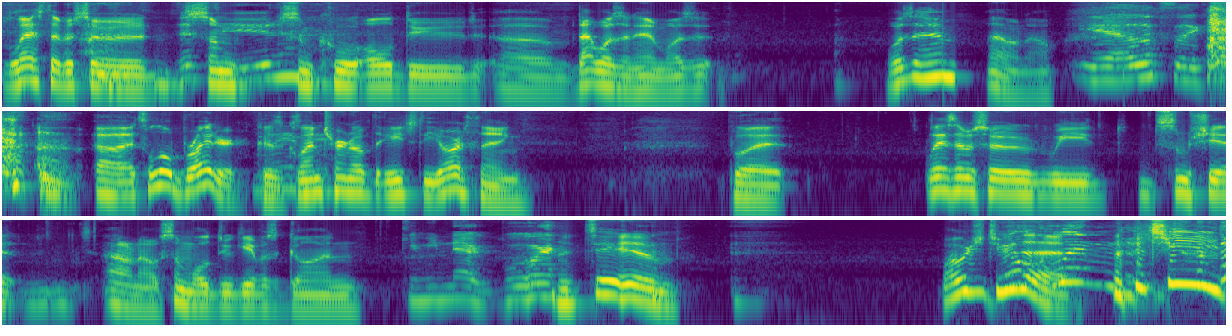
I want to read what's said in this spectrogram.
last episode, This some dude? some cool old dude. Um, that wasn't him, was it? Was it him? I don't know. Yeah, it looks like. Uh, it's a little brighter because Glenn turned off the HDR thing. But last episode, we some shit. I don't know. Some old dude gave us a gun. Give me neck, boy. Damn. Why would you do Bill that? Jeez.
